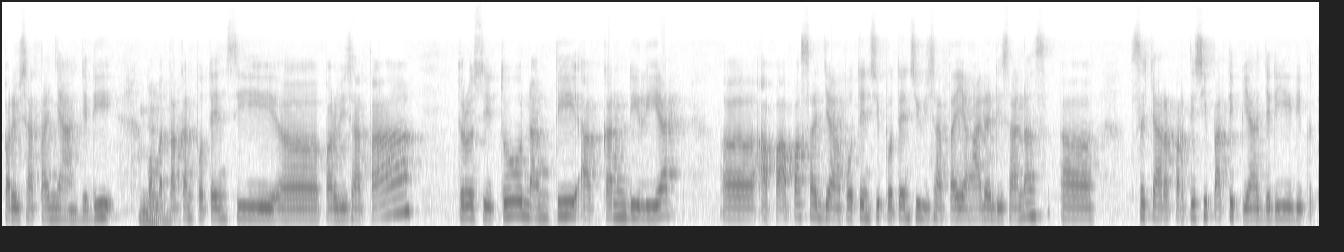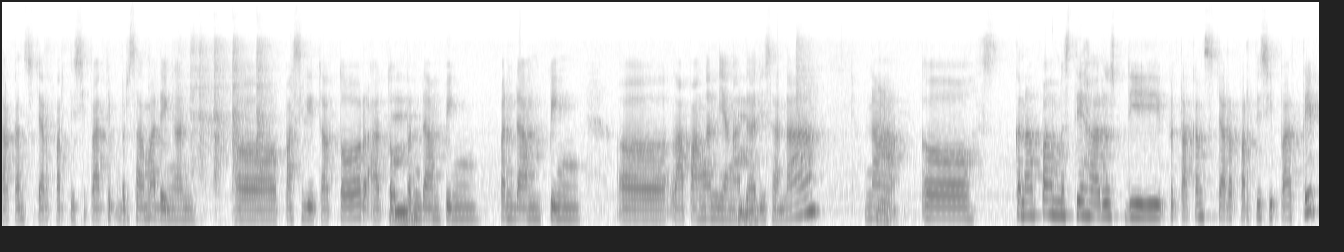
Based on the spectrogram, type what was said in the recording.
pariwisatanya. Jadi Iya. memetakan potensi eh, pariwisata, terus itu nanti akan dilihat eh, apa-apa saja potensi-potensi wisata yang ada di sana eh, secara partisipatif ya. Jadi dipetakan secara partisipatif bersama dengan eh, fasilitator atau Hmm. pendamping pendamping eh, lapangan yang ada di sana. Nah, eh, kenapa mesti harus dipetakan secara partisipatif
